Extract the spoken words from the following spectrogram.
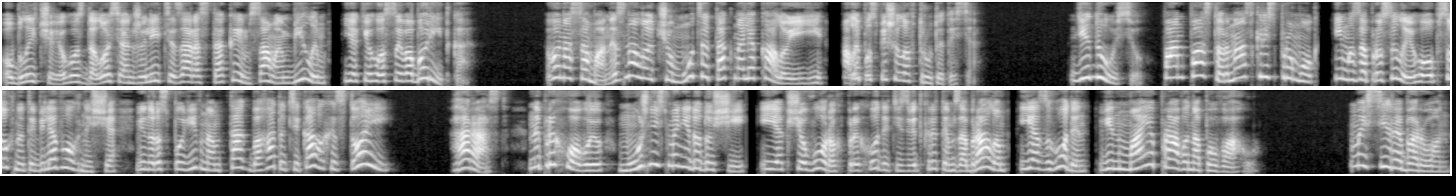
Обличчя його здалося Анжеліці зараз таким самим білим, як його сива борідка. Вона сама не знала, чому це так налякало її, але поспішила втрутитися. Дідусю, пан пастор наскрізь промок, і ми запросили його обсохнути біля вогнища. Він розповів нам так багато цікавих історій. Гаразд, не приховую, мужність мені до душі, і якщо ворог приходить із відкритим забралом, я згоден, він має право на повагу. Месіре барон,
